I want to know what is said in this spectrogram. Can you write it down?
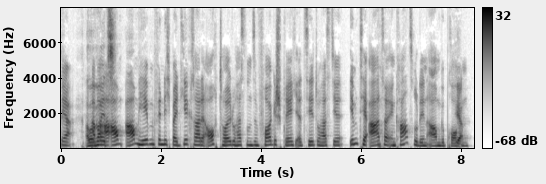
Ja. Aber, Aber Arm, Armheben finde ich bei dir gerade auch toll. Du hast uns im Vorgespräch erzählt, du hast dir im Theater in Karlsruhe den Arm gebrochen. Ja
